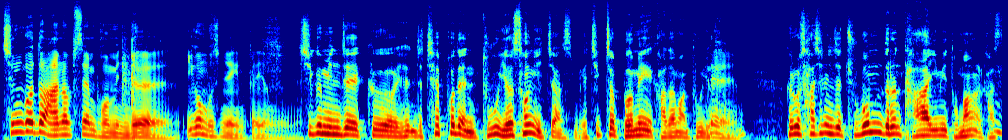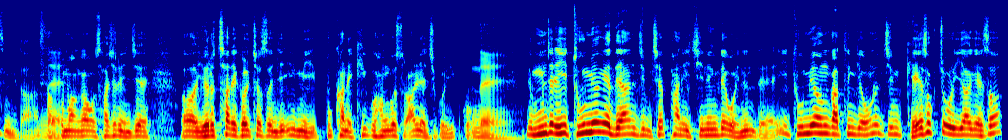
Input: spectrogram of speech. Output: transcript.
증거도 안 없앤 범인들 이건 무슨 얘기입니까, 이 형님? 지금 이제 그 현재 체포된 두 여성이 있지 않습니까? 직접 범행에 가담한 두 여성. 네. 그리고 사실은 이제 주범들은 다 이미 도망을 갔습니다. 다 네. 도망가고 사실은 이제 어 여러 차례 걸쳐서 이제 이미 북한에 귀국한 것으로 알려지고 있고. 네. 근데 문제는 이 두 명에 대한 지금 재판이 진행되고 있는데 이 두 명 같은 경우는 지금 계속적으로 이야기해서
